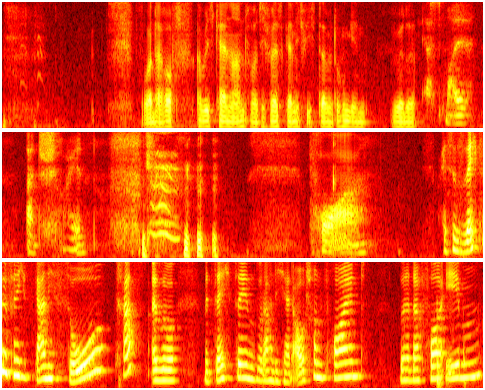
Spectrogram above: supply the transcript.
Boah, darauf habe ich keine Antwort. Ich weiß gar nicht, wie ich damit umgehen würde. Erstmal anschreien. Boah. Weißt du, 16 finde ich jetzt gar nicht so krass. Also mit 16, so da hatte ich halt auch schon einen Freund. Oder davor eben.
